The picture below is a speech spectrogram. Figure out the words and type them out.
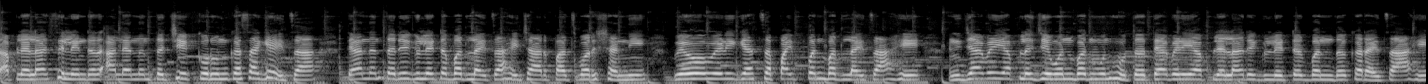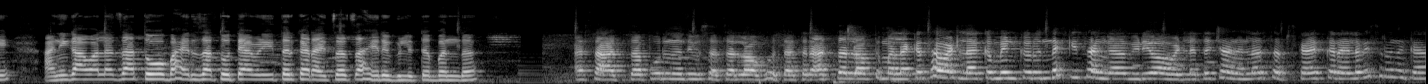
आपल्याला सिलेंडर आल्यानंतर चेक करून कसा घ्यायचा त्यानंतर रेग्युलेटर बदलायचा आहे चार पाच वर्षांनी. वेळोवेळी गॅसचा पाईप पण बदलायचा आहे. आणि ज्यावेळी आपलं जेवण बनवून होतं त्यावेळी आपल्याला रेग्युलेटर बंद करायचा आहे. आणि गावाला जातो बाहेर जातो त्यावेळी तर करायचाच आहे रेग्युलेटर बंद. असा आजचा पूर्ण दिवसाचा लॉग होता. तर आजचा लॉग तुम्हाला कसा वाटला? कमेंट करून नक्की सांगा. व्हिडिओ आवडला तर चॅनलला सबस्क्राईब करायला विसरू नका.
